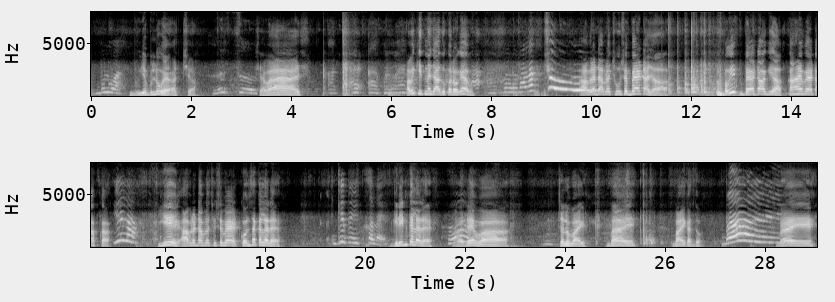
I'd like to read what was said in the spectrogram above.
ब्लू है। ये ब्लू है अच्छा। शाबाश। अभी कितना जादू करोगे अब? आबला डाबला छू से बैट आ जा। ओए बैट आ गया। कहाँ है बैट आपका? ये आबला डाबरा छू से बैट। कौन सा कलर है? Green colour. है। अरे वाह। चलो बाय बाय बाय कर दो. बाय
